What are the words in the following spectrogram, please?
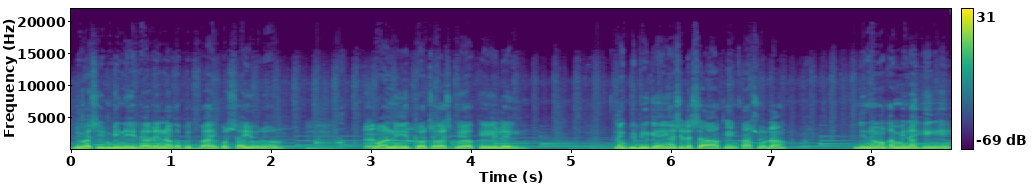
Di ba si binida rin ng kapitbahay ko sa iyo noon. Mm. Juanito at saka si Kuya Kiling. Nagbibigay nga sila sa akin, kaso lang, hindi naman kami nanghingi.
